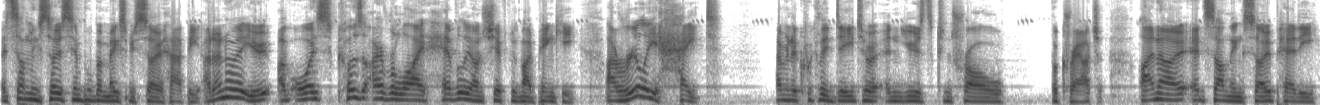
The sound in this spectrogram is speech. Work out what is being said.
It's something so simple but makes me so happy. I don't know about you, I've always, because I rely heavily on shift with my pinky, I really hate having to quickly detour and use control for crouch. I know it's something so petty,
